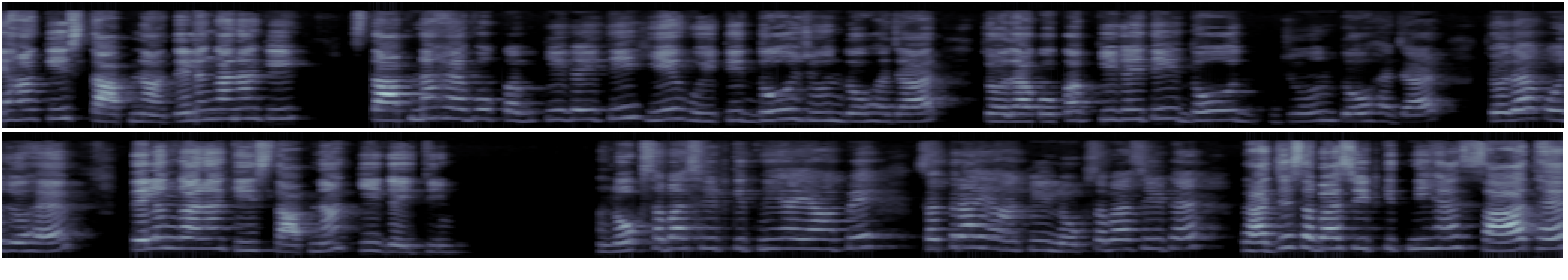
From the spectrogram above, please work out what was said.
यहाँ की स्थापना तेलंगाना की स्थापना है वो कब की गई थी? ये हुई थी 2 जून 2014 को। कब की गई थी? 2 जून 2014 को जो है तेलंगाना की स्थापना की गई थी। लोकसभा सीट कितनी है यहाँ पे? सत्रह यहाँ की लोकसभा सीट है। राज्यसभा सीट कितनी है? सात है।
